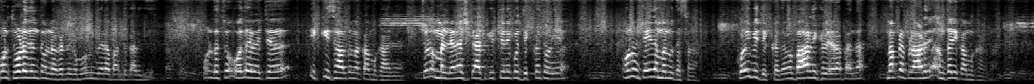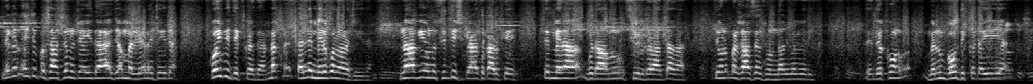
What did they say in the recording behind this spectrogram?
ਹੁਣ ਥੋੜੇ ਦਿਨ ਤੋਂ ਨਗਰ ਨਿਗਮ ਉਹ ਵੀ ਮੇਰਾ ਬੰਦ ਕਰ ਗਈ ਹੁਣ ਦੱਸੋ ਉਹਦੇ ਵਿੱਚ 21 ਸਾਲ ਤੋਂ ਮੈਂ ਕੰਮ ਕਰ ਰਿਹਾ ਚਲੋ ਮਹੱਲੇ ਨਾਲ ਸ਼ਿਕਾਇਤ ਕੀਤੀ ਨਹੀਂ ਕੋਈ ਦਿੱਕਤ ਹੋਣੀ ਹੈ ਉਹਨੂੰ ਚਾਹੀਦਾ ਮੈਨੂੰ ਦੱਸਣਾ ਕੋਈ ਵੀ ਦਿੱਕਤ ਹੈ ਮੈਂ ਬਾਹਰ ਨਹੀਂ ਖਲੇਰਾ ਪੈਂਦਾ ਮੈਂ ਆਪਣੇ ਪਲਾਟ ਦੇ ਅੰਦਰ ਹੀ ਕੰਮ ਕਰਦਾ ਲੇਕਿਨ ਇਹ 'ਚ ਪ੍ਰਸ਼ਾਸਨ ਨੂੰ ਚਾਹੀਦਾ ਹੈ ਜਾਂ ਮਹੱਲੇ ਨੂੰ ਚਾਹੀਦਾ ਕੋਈ ਵੀ ਦਿੱਕਤ ਹੈ। ਮੈਂ ਪ- ਪਹਿਲੇ ਮੇਰੇ ਕੋਲ ਆਉਣਾ ਚਾਹੀਦਾ ਨਾ ਕਿ ਉਹਨੂੰ ਸਿੱਧੀ ਸ਼ਿਕਾਇਤ ਕਰਕੇ ਤੇ ਮੇਰਾ ਗੋਦਾਮ ਨੂੰ ਸੀਲ ਕਰਾਤਾ ਹੈਗਾ ਤੇ ਹੁਣ ਪ੍ਰਸ਼ਾਸਨ ਸੁਣਦਾ ਨਹੀਂ ਪਿਆ ਮੇਰੀ। ਤੇ ਦੇਖੋ ਹੁਣ ਮੈਨੂੰ ਬਹੁਤ ਦਿੱਕਤ ਆਈ ਹੈ। ਤੁਸੀਂ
